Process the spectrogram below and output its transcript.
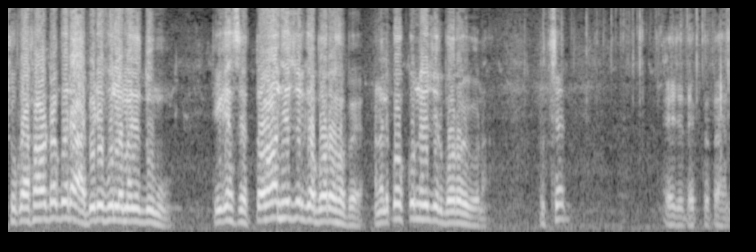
শুকায় ফাউটা করে বিড়ি ফুলের মাঝে দুমু। ঠিক আছে? তখন হিজুরকে বড় হবে। নাহলে কখনো হিজুর বড় হইব না। বুঝছেন? এই যে দেখতে তাহেন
